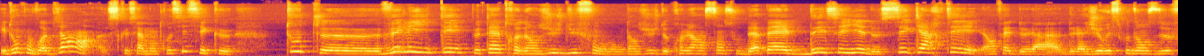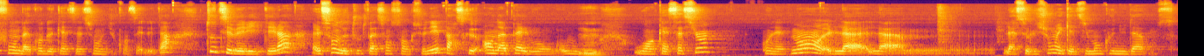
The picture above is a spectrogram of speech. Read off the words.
et donc on voit bien, ce que ça montre aussi, c'est que toute euh, velléité peut-être d'un juge du fond, donc d'un juge de première instance ou d'appel, d'essayer de s'écarter en fait de la, de la jurisprudence de fond de la Cour de cassation ou du Conseil d'État, toutes ces velléités-là, elles sont de toute façon sanctionnées parce qu'en appel ou, ou, mm. ou, en cassation, honnêtement, la, la, la solution est quasiment connue d'avance.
